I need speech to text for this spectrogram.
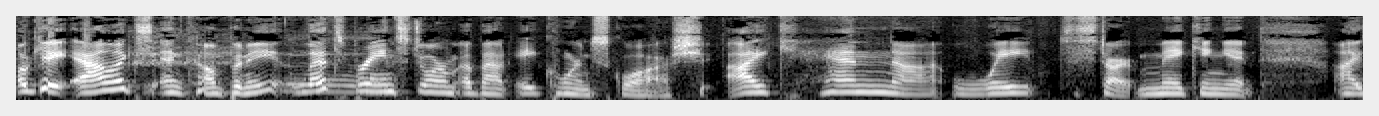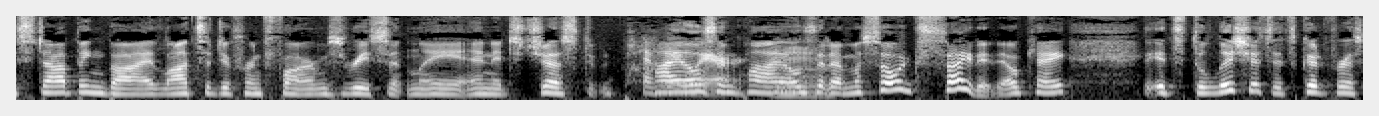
Okay, Alex and company, let's brainstorm about acorn squash. I cannot wait to start making it. I stopping by lots of different farms recently, and it's just piles and Everywhere. piles that I'm so excited. Okay, it's delicious. It's good for us.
